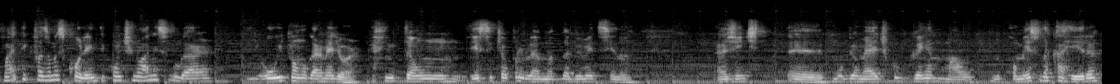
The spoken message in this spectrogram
vai ter que fazer uma escolha entre continuar nesse lugar ou ir para um lugar melhor. Então, esse que é o problema da biomedicina. A gente, é, como biomédico, ganha mal no começo da carreira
